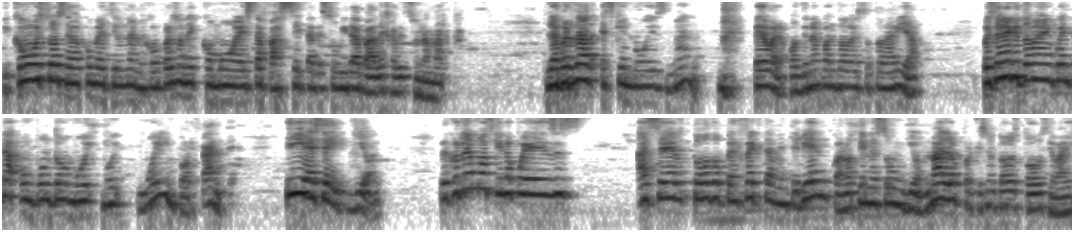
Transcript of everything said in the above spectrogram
y cómo esto se va a convertir en una mejor persona y cómo esta faceta de su vida va a dejar de ser una marca. La verdad es que no es malo. Pero bueno, continúa con todo esto todavía. Pues también hay que tomar en cuenta un punto muy, muy, muy importante. Y ese guion. Recordemos que no puedes hacer todo perfectamente bien cuando tienes un guion malo, porque si no todo, todo se va a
